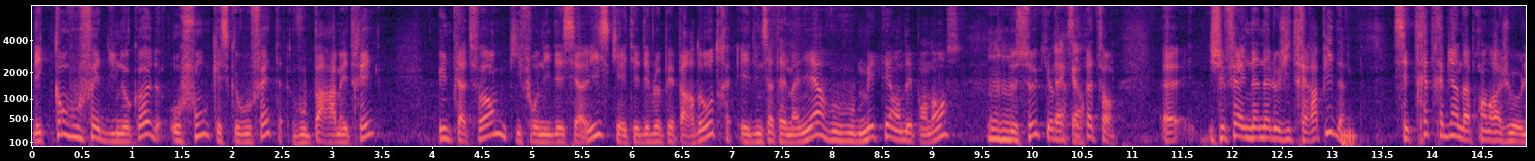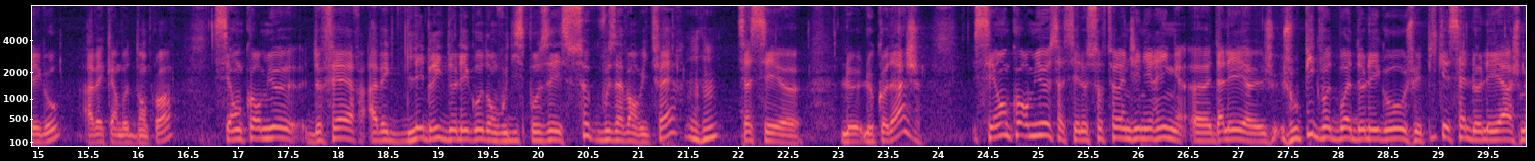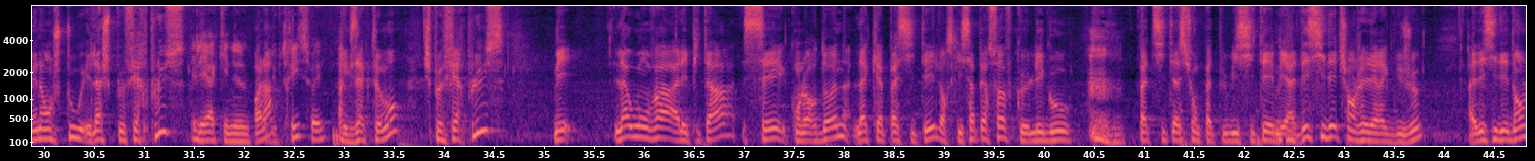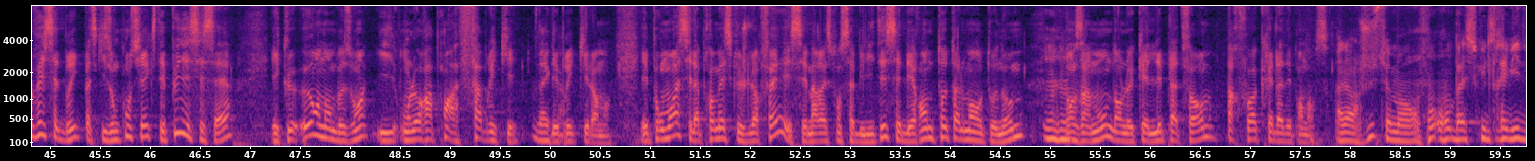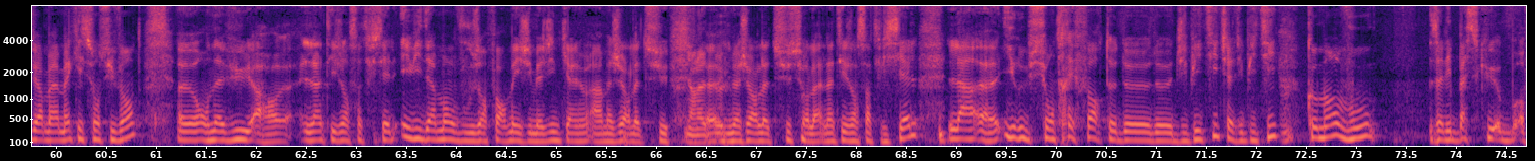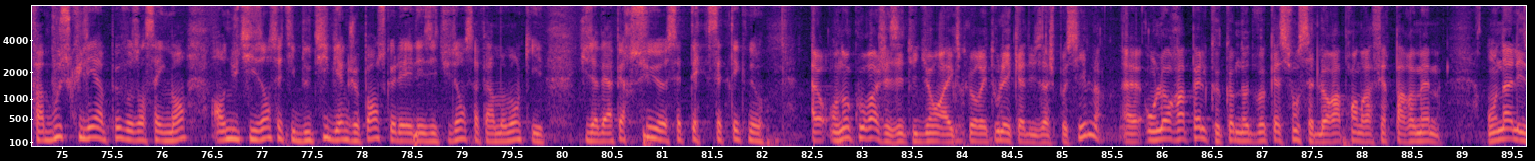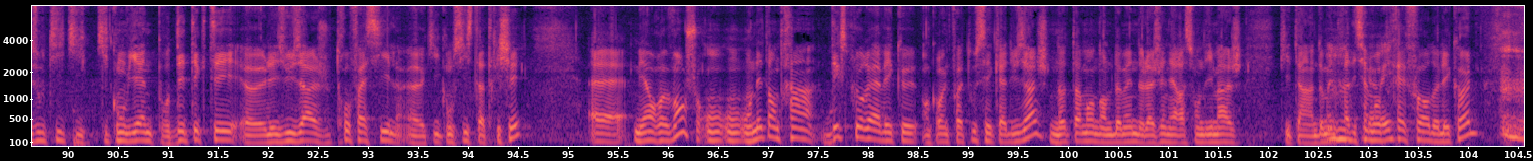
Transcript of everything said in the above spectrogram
Mais quand vous faites du no-code, au fond, qu'est-ce que vous faites? Vous paramétrez une plateforme qui fournit des services, qui a été développée par d'autres, et d'une certaine manière, vous vous mettez en dépendance Mhm. de ceux qui opèrent cette plateforme. Euh, je vais faire une analogie très rapide. C'est très très bien d'apprendre à jouer au Lego avec un mode d'emploi. C'est encore mieux de faire avec les briques de Lego dont vous disposez ce que vous avez envie de faire. Mhm. Ça c'est euh, le, le codage. C'est encore mieux, ça c'est le software engineering, euh, d'aller, euh, je, je vous pique votre boîte de Lego, je vais piquer celle de Léa, je mélange tout et là je peux faire plus. Et Léa qui est une Voilà. productrice, oui. Exactement. Je peux faire plus, mais là où on va à l'EPITA, c'est qu'on leur donne la capacité, lorsqu'ils s'aperçoivent que Lego, pas de citation, pas de publicité, mais a décidé de changer les règles du jeu, a décidé d'enlever cette brique parce qu'ils ont considéré que c'était plus nécessaire et que eux en ont besoin. on leur apprend à fabriquer les briques qui leur manquent. Et pour moi, c'est la promesse que je leur fais et c'est ma responsabilité, c'est de les rendre totalement autonomes dans un monde dans lequel les plateformes parfois créent de la dépendance. Alors justement, on bascule très vite vers ma, question suivante. Euh, on a vu alors l'intelligence artificielle. Évidemment, vous vous en formez. J'imagine qu'il y a un, majeur là-dessus. Il y en a euh, deux. majeure là-dessus sur l'intelligence artificielle. La euh, irruption très forte de, de GPT, ChatGPT. Comment vous vous allez basculer, enfin bousculer un peu vos enseignements en utilisant ce type d'outils, bien que je pense que les, étudiants, ça fait un moment qu'ils avaient aperçu euh, cette, te- cette techno. Alors, on encourage les étudiants à explorer tous les cas d'usage possibles. Euh, on leur rappelle que comme notre vocation, c'est de leur apprendre à faire par eux-mêmes, on a les outils qui, conviennent pour détecter euh, les usages trop faciles qui consistent à tricher. Euh, mais en revanche, on, on- on est en train d'explorer avec eux, encore une fois, tous ces cas d'usage, notamment dans le domaine de la génération d'images, qui est un domaine traditionnellement oui. très fort de l'école.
